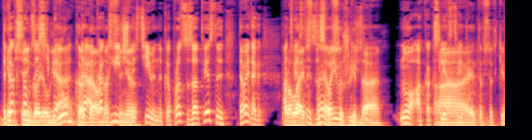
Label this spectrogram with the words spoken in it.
Да я как сам за себя, емко, да, да как личность сегодня... именно, как просто за ответственность, давай так, ответственность за свою жизнь. Да. Ну, а как следствие... А, там, это все-таки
